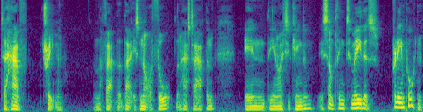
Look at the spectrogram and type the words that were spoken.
to have treatment, and the fact that that is not a thought that has to happen in the United Kingdom is something to me that's pretty important.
